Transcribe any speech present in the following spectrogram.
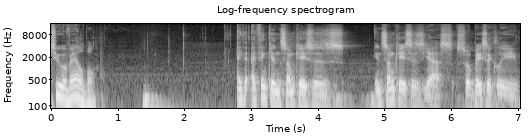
too available? I, th- I think in some cases, in some cases, yes. So basically,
